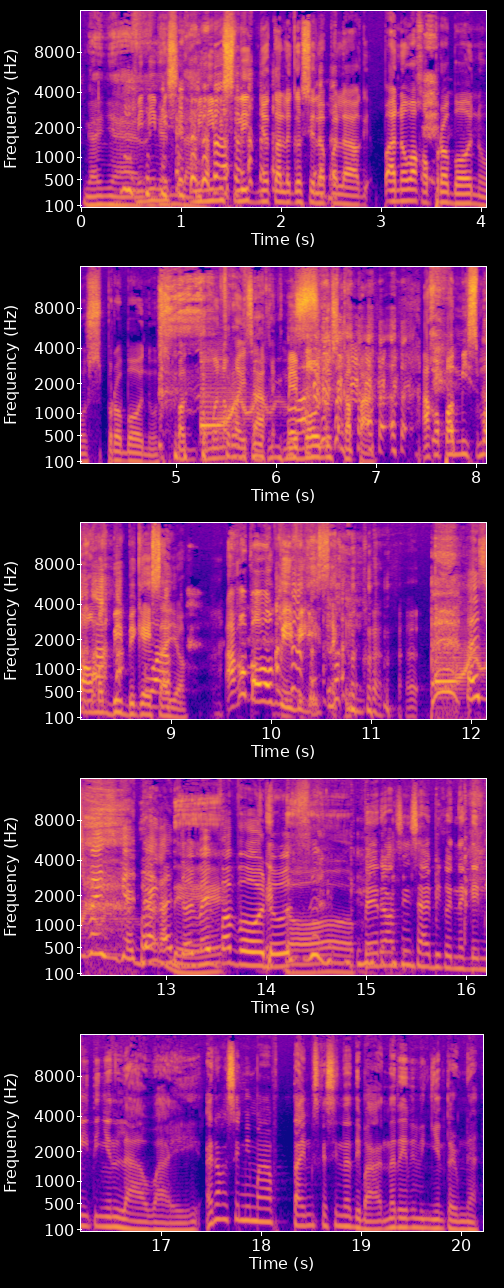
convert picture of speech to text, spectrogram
Ganyan. Minimis, minimislead nyo talaga sila palagi. Paano ako pro bonus? Pro bonus. Pag umano kayo sa akin, may bonus ka pa. Ako pa mismo ang magbibigay sa'yo. Ako pa magbibigay sa'yo. As vice ganda ka doon. May pa-bonus. Ito. Pero ang sinasabi ko na gamitin yung laway, ano kasi may mga times kasi na, di ba, naririnig yung term na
